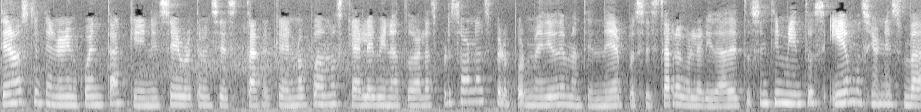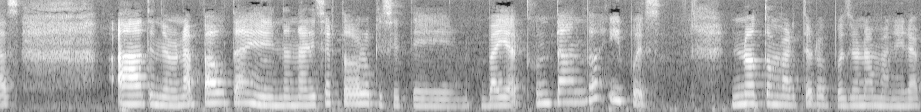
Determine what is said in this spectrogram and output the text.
tenemos que tener en cuenta que en ese libro también se destaca que no podemos caerle bien a todas las personas, pero por medio de mantener pues esta regularidad de tus sentimientos y emociones vas a tener una pauta en analizar todo lo que se te vaya juntando y pues no tomártelo pues de una manera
